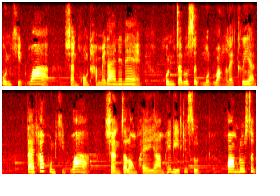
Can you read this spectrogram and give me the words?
คุณคิดว่าฉันคงทำไม่ได้แน่ ๆ คุณจะรู้สึกหมดหวังและเครียด แต่ถ้าคุณคิดว่า ฉันจะลองพยายามให้ดีที่สุด ความรู้สึก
